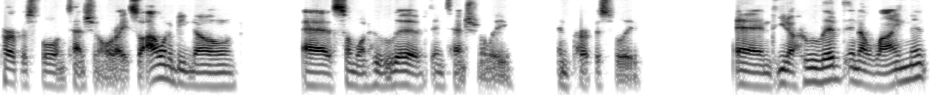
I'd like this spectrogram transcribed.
purposeful, intentional, right? So I want to be known as someone who lived intentionally and purposefully. And you know who lived in alignment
